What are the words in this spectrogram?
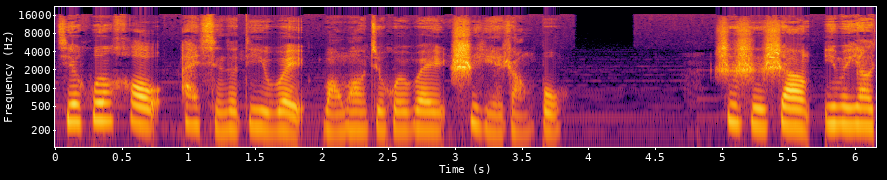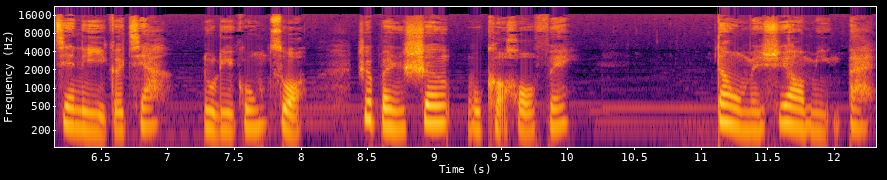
结婚后爱情的地位往往就会为事业让步。事实上，因为要建立一个家，努力工作，这本身无可厚非。但我们需要明白，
